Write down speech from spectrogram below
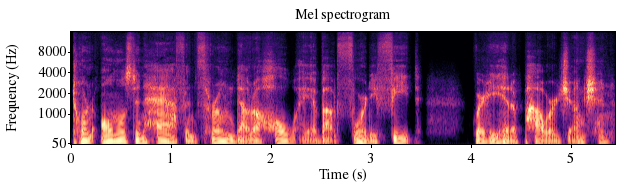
torn almost in half and thrown down a hallway about 40 feet where he hit a power junction.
